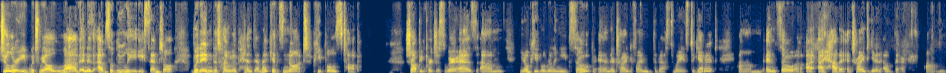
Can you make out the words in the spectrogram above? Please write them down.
jewelry which we all love and is absolutely essential but in the time of a pandemic it's not people's top shopping purchase whereas um, you know people really need soap and they're trying to find the best ways to get it um, and so I, I, have it and trying to get it out there um,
